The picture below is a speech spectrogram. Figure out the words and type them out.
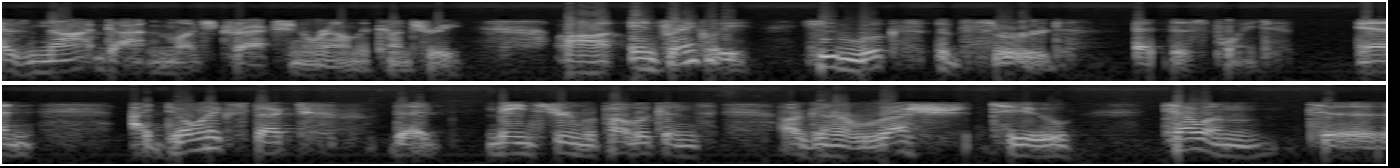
has not gotten much traction around the country. Uh, and frankly, he looks absurd at this point. And I don't expect that mainstream Republicans are going to rush to tell him to,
